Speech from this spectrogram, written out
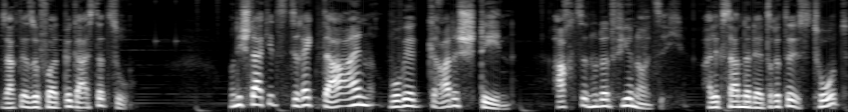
sagt er sofort begeistert zu. Und ich steige jetzt direkt da ein, wo wir gerade stehen. 1894. Alexander III. ist tot,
